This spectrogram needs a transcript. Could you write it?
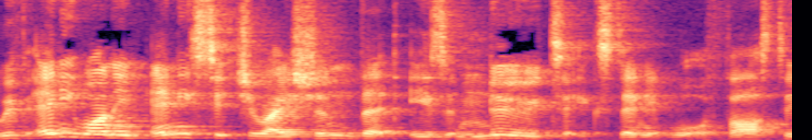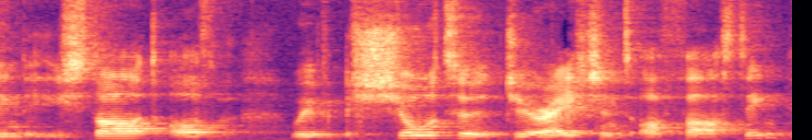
with anyone in any situation that is new to extended water fasting, that you start off with shorter durations of fasting.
